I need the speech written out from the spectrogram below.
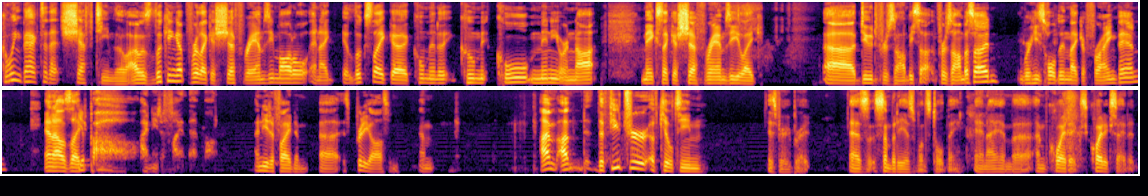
Going back to that chef team, though, I was looking up for like a Chef Ramsay model, and I it looks like a cool mini, cool, cool mini or not makes like a Chef Ramsay like uh, dude for zombie for zombicide, where he's holding like a frying pan, and I was like, Yep. oh, I need to find that model. I need to find him. Uh, it's pretty awesome. I'm, I'm, I'm the future of Kill Team is very bright, as somebody has once told me, and I am uh, I'm quite ex- quite excited.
